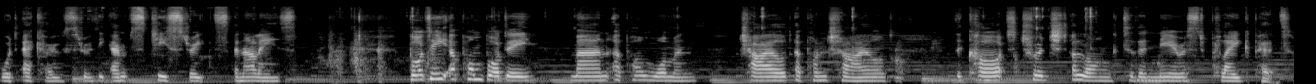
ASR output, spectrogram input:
would echo through the empty streets and alleys. Body upon body, man upon woman, child upon child, the cart trudged along to the nearest plague pit.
